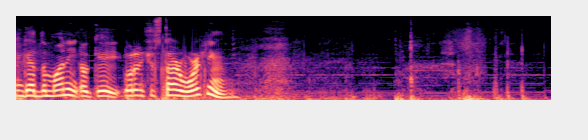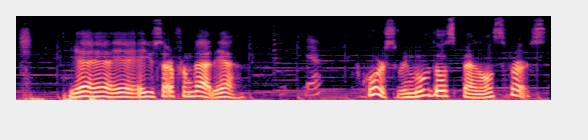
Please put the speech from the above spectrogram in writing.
You got the money. Okay, why don't you start working? Yeah, yeah, yeah, yeah. You start from that, yeah. Yeah? Of course, remove those panels first.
